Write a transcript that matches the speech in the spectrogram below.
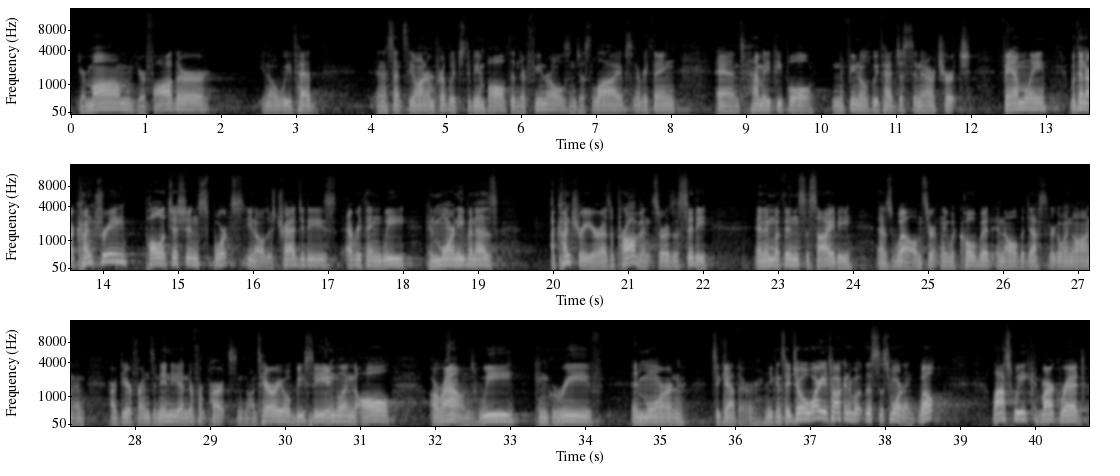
your mom, your father, you know, we've had in a sense, the honor and privilege to be involved in their funerals and just lives and everything. And how many people in the funerals we've had just in our church family, within our country, politicians, sports, you know, there's tragedies, everything. We can mourn even as a country or as a province or as a city, and then within society as well. And certainly with COVID and all the deaths that are going on, and our dear friends in India and different parts, in Ontario, BC, England, all around, we can grieve and mourn together. And you can say, Joe, why are you talking about this this morning? Well, last week, Mark read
